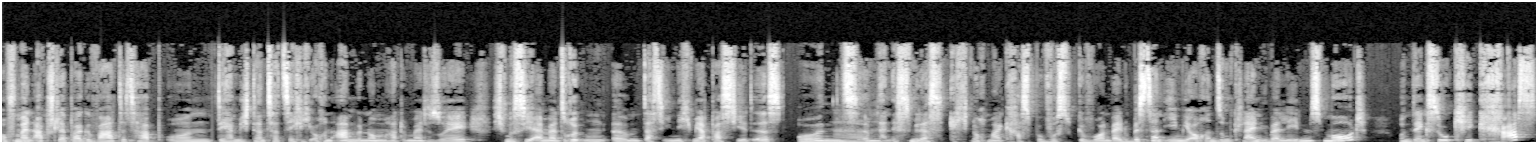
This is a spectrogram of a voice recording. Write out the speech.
auf meinen Abschlepper gewartet habe und der mich dann tatsächlich auch in den Arm genommen hat und meinte so, hey, ich muss sie einmal drücken, ähm, dass ihnen nicht mehr passiert ist. Und mhm. ähm, dann ist mir das echt nochmal krass bewusst geworden, weil du bist dann irgendwie auch in so einem kleinen Überlebensmode und denkst so, okay, krass.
